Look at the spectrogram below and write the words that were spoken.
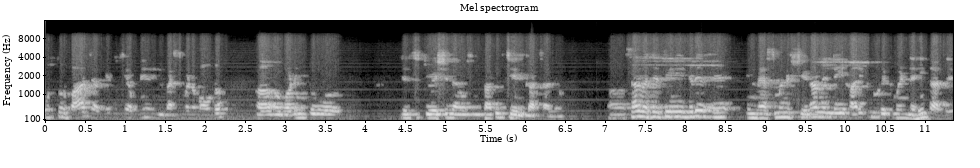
ਉਸ ਤੋਂ ਬਾਅਦ ਜਾ ਕੇ ਤੁਸੀਂ ਆਪਣੀ ਇਨਵੈਸਟਮੈਂਟ ਅਮਾਉਂਟ ਅਕੋਰਡਿੰਗ ਟੂ ਜਿਹੜੀ ਸਿਚੁਏਸ਼ਨ ਹੈ ਉਸ ਮੁਤਾਬਿਕ ਚੇਂਜ ਕਰ ਸਕਦੇ ਹੋ ਸਰ ਵੈਸੇ ਅਸੀਂ ਜਿਹੜੇ ਇਨਵੈਸਟਮੈਂਟ ਸ਼ੇਅਰਾਂ ਦੇ ਲਈ ਹਰ ਇੱਕ ਨੂੰ ਰეკਮੈਂਡ ਨਹੀਂ ਕਰਦੇ।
